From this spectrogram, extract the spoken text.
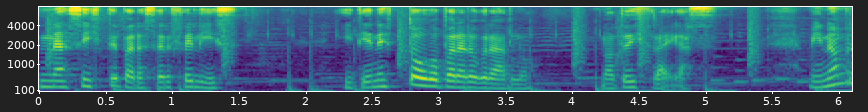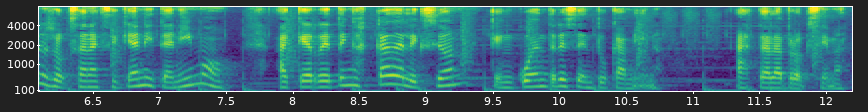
Naciste para ser feliz y tienes todo para lograrlo. No te distraigas. Mi nombre es Roxana Xiquian y te animo a que retengas cada lección que encuentres en tu camino. Hasta la próxima.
